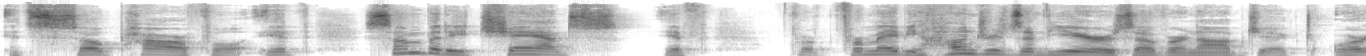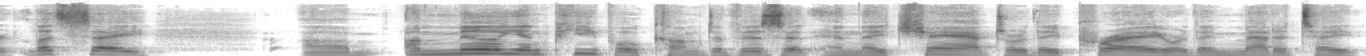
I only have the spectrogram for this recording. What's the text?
it's so powerful. If somebody chants, if for, for maybe hundreds of years over an object, or let's say um, a million people come to visit and they chant or they pray or they meditate,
